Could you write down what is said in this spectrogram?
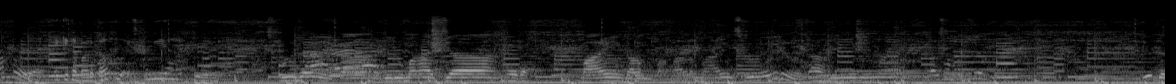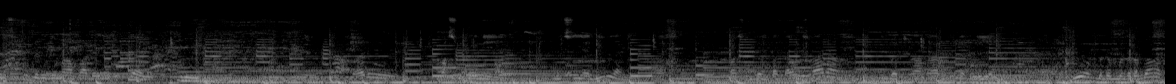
apa ya Eh, kita baru tahu tuh kuliah sebelum saya nikah di rumah aja ya udah main kalau malam main sebelumnya gitu loh Ah. di rumah nggak sama dia dia dari situ dari rumah apa adanya kita gitu. baru pas udah nih usianya Dilan pas pas udah empat tahun sekarang ini baru sekarang kita kuliah gue bener-bener banget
